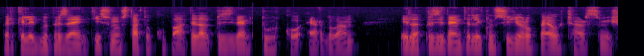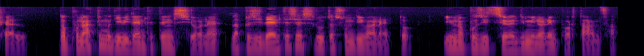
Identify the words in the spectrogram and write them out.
perché le due presenti sono state occupate dal presidente turco Erdogan e dal presidente del Consiglio europeo Charles Michel. Dopo un attimo di evidente tensione, la presidente si è seduta su un divanetto, in una posizione di minore importanza.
